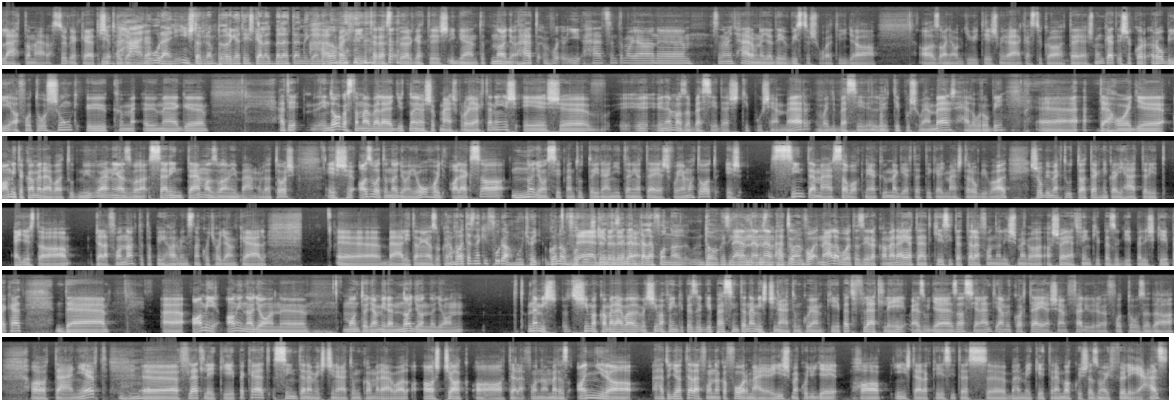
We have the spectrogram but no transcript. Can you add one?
látta már a szögeket. És mit, hogy hány kell. órányi Instagram pörgetést kellett beletenni, hát, gondolom. Hát, meg Pinterest pörgetés, igen. Tehát nagyon, hát, hát szerintem olyan, szerintem egy háromnegyed év biztos volt így a, az anyaggyűjtés, mire elkezdtük a teljes munkát, és akkor Robi, a fotósunk, ők, ő meg Hát én, én dolgoztam már vele együtt nagyon sok más projekten is, és ő, ő nem az a beszédes típus ember, vagy beszélő típusú ember, hello Robi, de hogy amit a kamerával tud művelni, az vala, szerintem az valami bámulatos, és az volt a nagyon jó, hogy Alexa nagyon szépen tudta irányítani a teljes folyamatot, és szinte már szavak nélkül megértették egymást a Robival, és Robi meg tudta a technikai hátterét egyrészt a telefonnak, tehát a P30-nak, hogy hogyan kell beállítani azokat. Nem a... volt ez neki fura amúgy, hogy gondolom fotósként de, de, de, de, azért de. nem telefonnal dolgozik. Nem, nem, nem. Hát nála volt azért a kamerája, tehát készített telefonnal is, meg a, a saját fényképezőgéppel is képeket, de ami, ami nagyon mondta, hogy amire nagyon-nagyon nem is sima kamerával, vagy sima fényképezőgéppel szinte nem is csináltunk olyan képet. Flat lay, ez ugye ez azt jelenti, amikor teljesen felülről fotózod a, a tányért. Uh-huh. Uh, flat lay képeket szinte nem is csináltunk kamerával. Az csak a telefonnal, mert az annyira hát ugye a telefonnak a formája is, meg hogy ugye ha Instára készítesz bármelyik étterembe, akkor is az van, hogy fölé állsz.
